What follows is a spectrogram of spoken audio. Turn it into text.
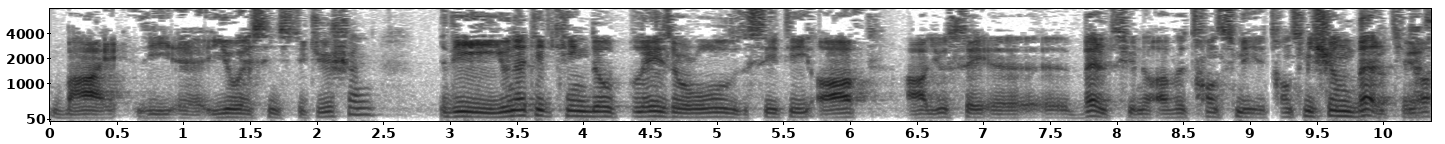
by the uh, US institution. The United Kingdom plays a role, the city of, how do you say, uh, belt, you know, of a transmi- transmission belt, you yes. know,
